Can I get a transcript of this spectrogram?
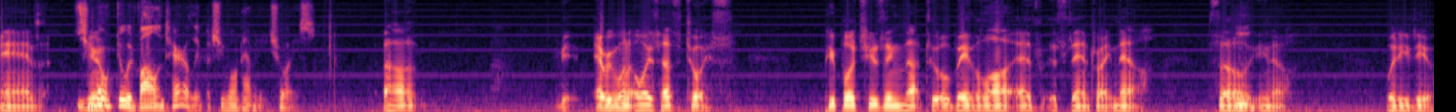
and She know, won't do it voluntarily, but she won't have any choice. uh, everyone always has a choice. People are choosing not to obey the law as it stands right now. So, Hmm. you know, what do you do?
